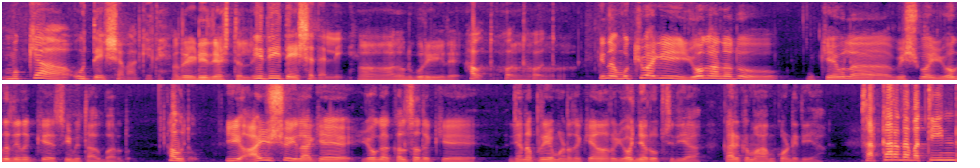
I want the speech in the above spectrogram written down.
ಮುಖ್ಯ ಉದ್ದೇಶವಾಗಿದೆ. ಅಂದ್ರೆ ಇಡೀ ದೇಶದಲ್ಲಿ? ಇಡೀ ದೇಶದಲ್ಲಿ. ಅದೊಂದು ಗುರಿ ಇದೆ. ಹೌದು ಹೌದು ಹೌದು. ಇನ್ನು ಮುಖ್ಯವಾಗಿ ಯೋಗ ಅನ್ನೋದು ಕೇವಲ ವಿಶ್ವ ಯೋಗ ದಿನಕ್ಕೆ ಸೀಮಿತ ಆಗಬಾರ್ದು. ಹೌದು. ಈ ಆಯುಷ್ ಇಲಾಖೆ ಯೋಗ ಕಲಿಸೋದಕ್ಕೆ ಜನಪ್ರಿಯ ಮಾಡೋದಕ್ಕೆ ಏನಾದರೂ ಯೋಜನೆ ರೂಪಿಸಿದೆಯಾ? ಕಾರ್ಯಕ್ರಮ ಹಮ್ಮಿಕೊಂಡಿದೆಯಾ? ಸರ್ಕಾರದ ವತಿಯಿಂದ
